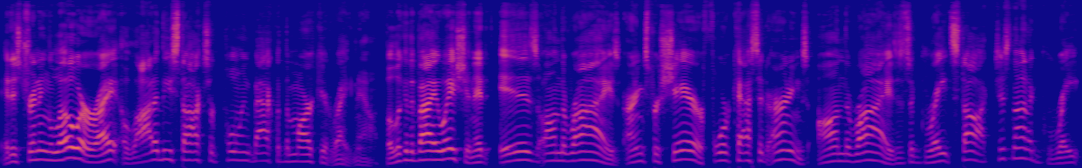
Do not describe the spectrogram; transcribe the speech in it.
it is trending lower, right? A lot of these stocks are pulling back with the market right now. But look at the valuation. It is on the rise. Earnings per share, forecasted earnings on the rise. It's a great stock, just not a great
